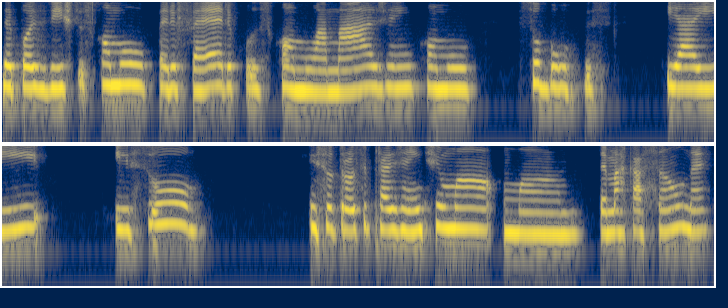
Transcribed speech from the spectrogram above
depois vistos como periféricos, como a margem, como subúrbios. E aí isso isso trouxe para a gente uma, uma demarcação né,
